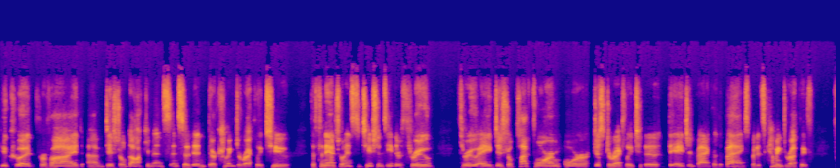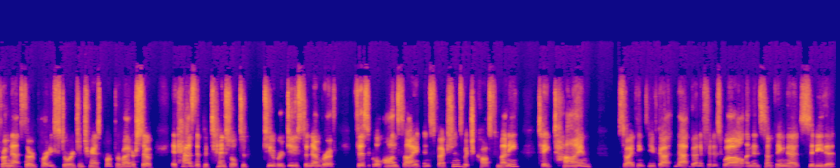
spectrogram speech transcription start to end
who could provide um, digital documents. And so then they're coming directly to the financial institutions either through through a digital platform or just directly to the, the agent bank or the banks, but it's coming directly from that third party storage and transport provider. So it has the potential to, to reduce the number of physical on site inspections, which cost money, take time. So I think you've got that benefit as well. And then something that Citi that,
